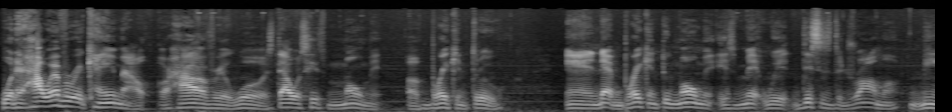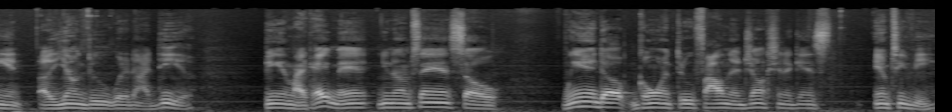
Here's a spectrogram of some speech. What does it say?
what however it came out or however it was, that was his moment of breaking through. And that breaking through moment is met with this is the drama being a young dude with an idea, being like, hey man, you know what I'm saying? So we end up going through filing an injunction against MTV.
